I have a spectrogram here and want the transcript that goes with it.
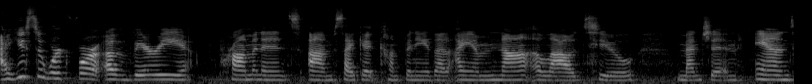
I used to work for a very prominent um, psychic company that I am not allowed to mention and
